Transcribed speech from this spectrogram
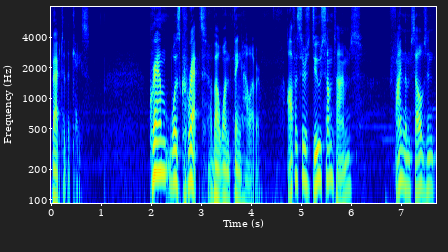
Back to the case. Graham was correct about one thing, however officers do sometimes find themselves in,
